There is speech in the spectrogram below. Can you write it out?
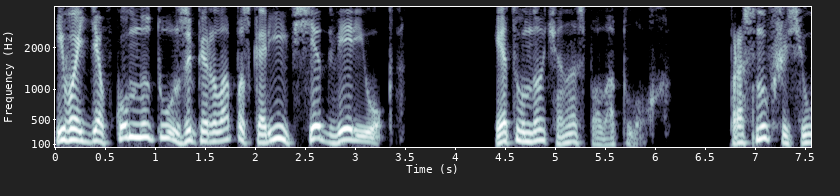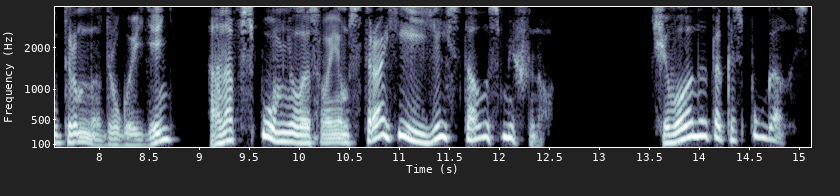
и, войдя в комнату, заперла поскорее все двери и окна. Эту ночь она спала плохо. Проснувшись утром на другой день, она вспомнила о своем страхе, и ей стало смешно. Чего она так испугалась?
